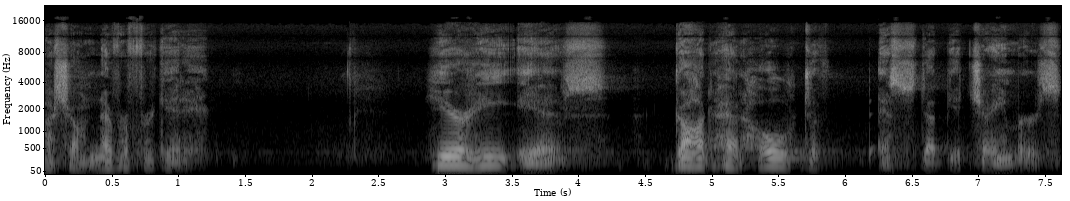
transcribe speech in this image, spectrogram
I shall never forget it. Here he is. God had hold of S.W. Chambers.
